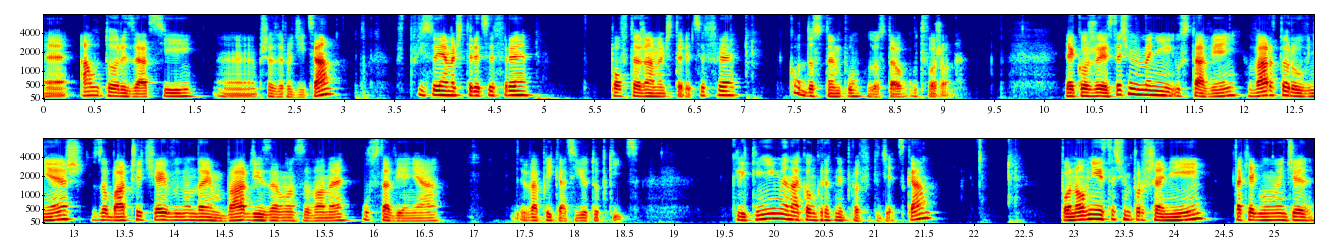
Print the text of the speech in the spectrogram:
e, autoryzacji e, przez rodzica. Wpisujemy cztery cyfry, powtarzamy cztery cyfry, kod dostępu został utworzony. Jako, że jesteśmy w menu ustawień, warto również zobaczyć, jak wyglądają bardziej zaawansowane ustawienia w aplikacji YouTube Kids. Kliknijmy na konkretny profil dziecka. Ponownie jesteśmy proszeni, tak jak w momencie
